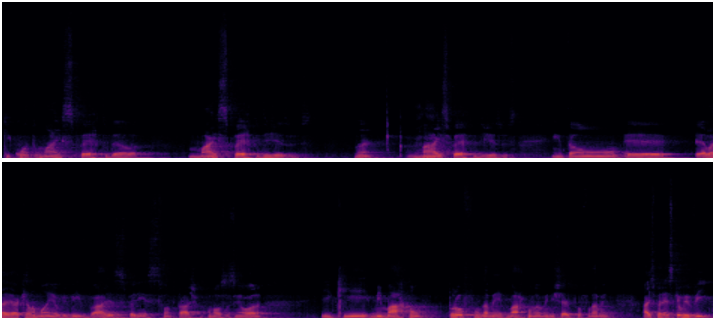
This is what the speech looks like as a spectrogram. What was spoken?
que quanto mais perto dela, mais perto de Jesus, né? Mais perto de Jesus. Então, é, ela é aquela mãe. Eu vivi várias experiências fantásticas com Nossa Senhora e que me marcam profundamente, marcam meu ministério profundamente. A experiência que eu vivi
